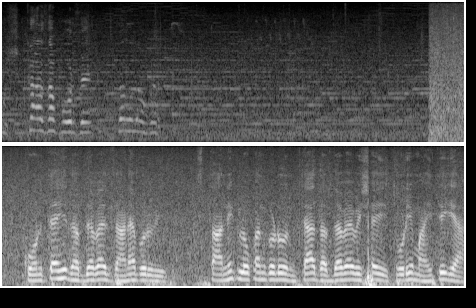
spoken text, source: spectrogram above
पुष्कळ असा फोर्स आहे. चला लवकर. कोणत्याही धबधब्यात जाण्यापूर्वी स्थानिक लोकांकडून त्या धबधब्याविषयी थोडी माहिती घ्या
